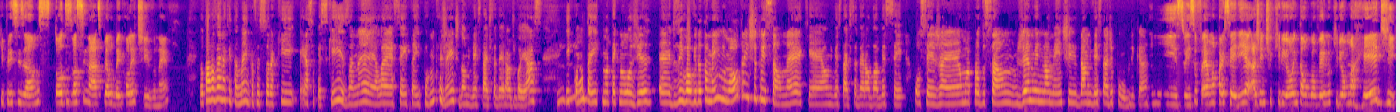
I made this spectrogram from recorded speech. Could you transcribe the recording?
que precisamos todos vacinados pelo bem coletivo, né? Eu estava vendo aqui também, professora, que essa pesquisa, né, ela é feita aí por muita gente da Universidade Federal de Goiás uhum. e conta aí com uma tecnologia é, desenvolvida também em uma outra instituição, né, que é a Universidade Federal do ABC, ou seja, é uma produção genuinamente da universidade pública. Isso, isso é uma parceria. A gente criou, então, o governo criou uma rede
